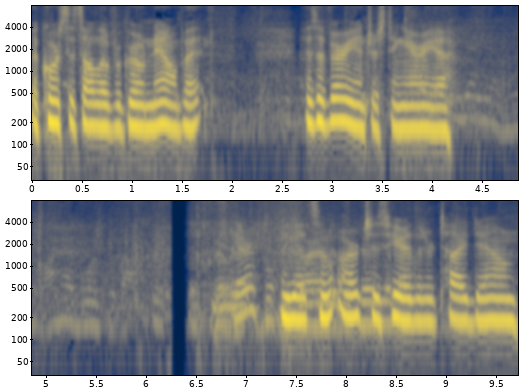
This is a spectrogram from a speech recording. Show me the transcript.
Of course, it's all overgrown now, but it's a very interesting area. We got some arches here that are tied down.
